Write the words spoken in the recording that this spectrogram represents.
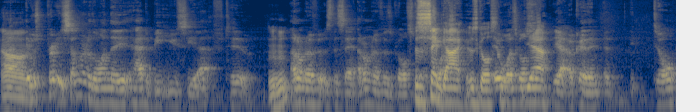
Um, It was pretty similar to the one they had to beat UCF too. Mhm. I don't know if it was the same. I don't know if it was Gholston. It was the same guy. It was Gholston. It was Gholston. Yeah. Yeah. Okay. Then uh, don't.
